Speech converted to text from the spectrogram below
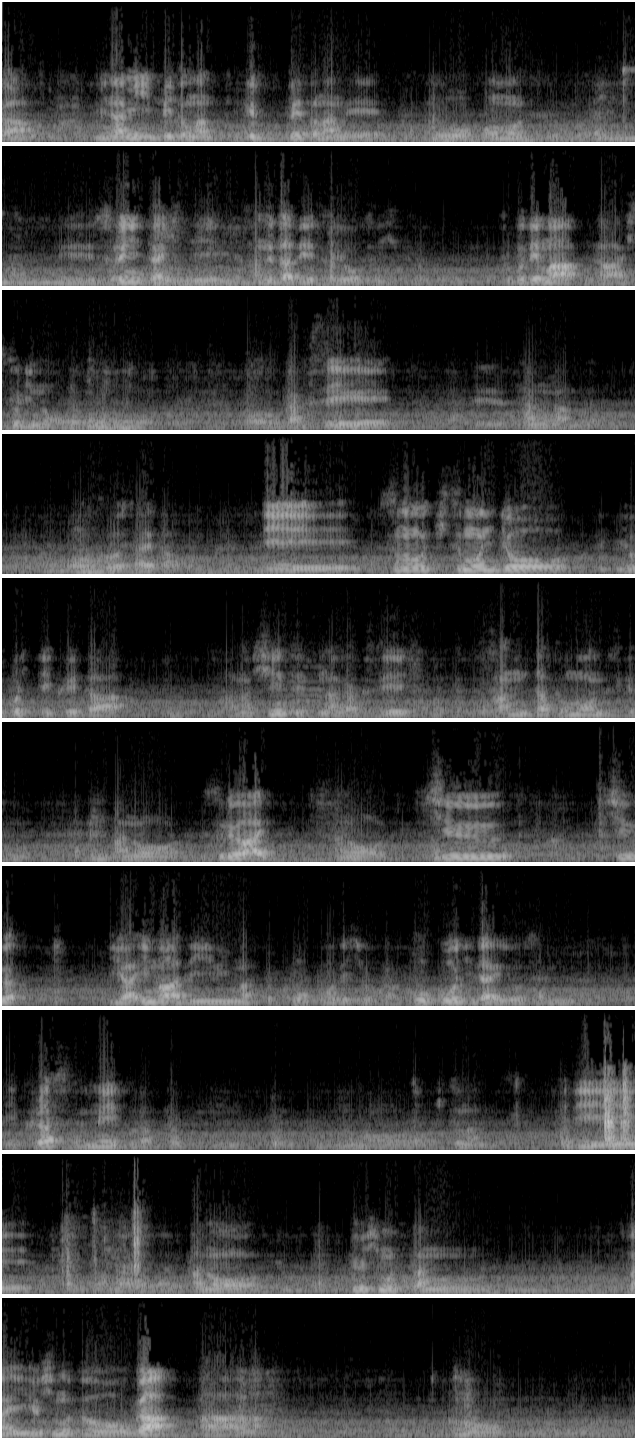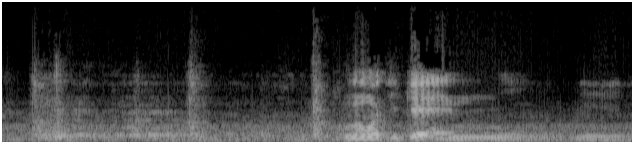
が南ベトナム、ベトナムへを訪問すると、それに対して羽田でそれを阻止する。そこでまあ、一人の学生さんが殺されたと。で、その質問状をよこしてくれたの親切な学生さんだと思うんですけども、あの、それは、あの、中、中学、いや、今で言いますと高校でしょうか。高校時代、要するに、クラスメイトだったです。で、あの、吉本さん、つまり吉本が、あこの、この事件に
